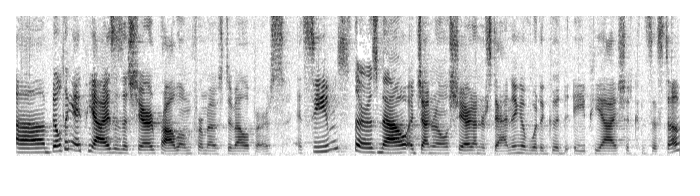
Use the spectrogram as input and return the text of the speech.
uh, building APIs is a shared problem for most developers. It seems there is now a general shared understanding of what a good API should consist of.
